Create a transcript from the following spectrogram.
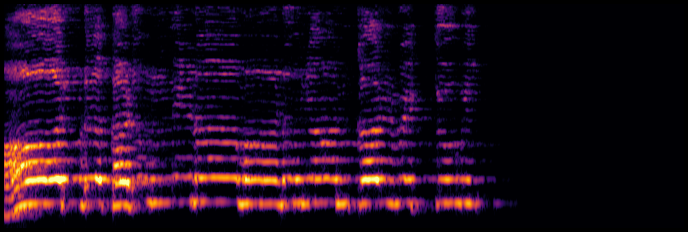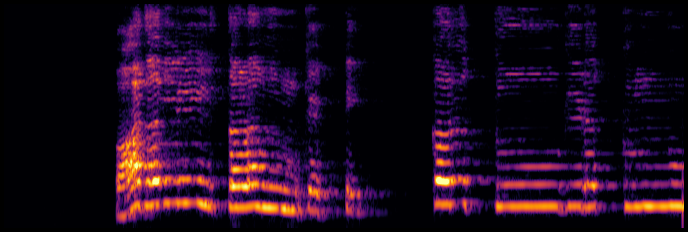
ആരുടെ കടും നിണമാണ് ഞാൻ കാൽവെക്കുമി? പാതയിൽ തളം കെട്ടി കറുത്തു കിടക്കുന്നു.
